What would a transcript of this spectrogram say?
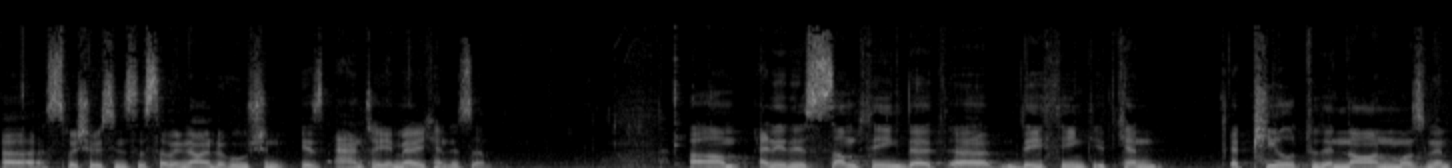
uh, especially since the 79 revolution, is anti-Americanism, um, and it is something that uh, they think it can appeal to the non-Muslim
